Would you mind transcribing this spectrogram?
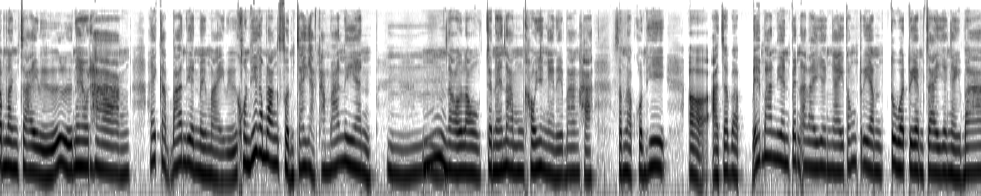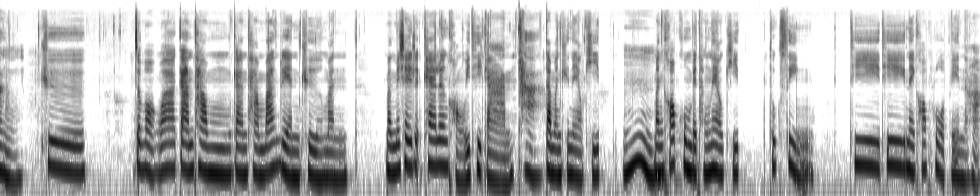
กำลังใจหรือหรือแนวทางให้กับบ้านเรียนใหม่ ๆ หรือคนที่กำลังสนใจอยากทำบ้านเรียนอือืมมเราเราจะแนะนำเขายังไงได้บ้างคะสำหรับคนที่เอ่ออาจจะแบบเอ๊ะบ้านเรียนเป็นอะไรยังไง ต้องเตรียมตัวเตรียมใจยังไงบ้าง คือ จะบอกว่าการทำการทำบ้านเรียนคือมันมันไม่ใช่แค่เรื่องของวิธีการค่ะแต่มันคือแนวคิดอืมมันครอบคลุมไปทั้งแนวคิดทุกสิ่งที่ที่ในครอบครัวเป็นนะคะ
